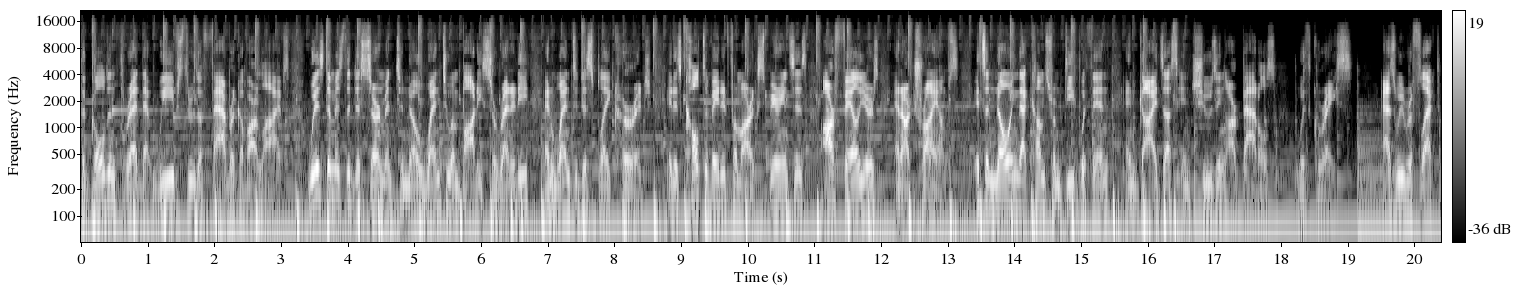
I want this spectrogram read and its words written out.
the golden thread that weaves through the fabric of our lives. Wisdom is the discernment to know when to embody serenity and when to display courage. It is cultivated from our experiences, our failures, and our triumphs. It's a knowing that comes from deep within and guides us in choosing our battles with grace. As we reflect,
